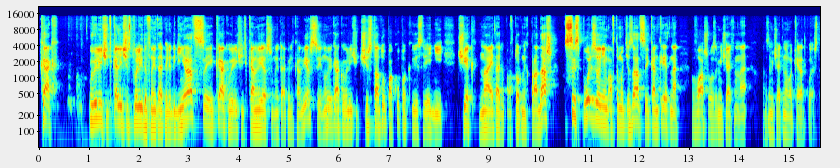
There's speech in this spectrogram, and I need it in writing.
как увеличить количество лидов на этапе лидогенерации, как увеличить конверсию на этапе конверсии, ну и как увеличить частоту покупок и средний чек на этапе повторных продаж с использованием автоматизации конкретно вашего замечательного замечательного Carrot Quest.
